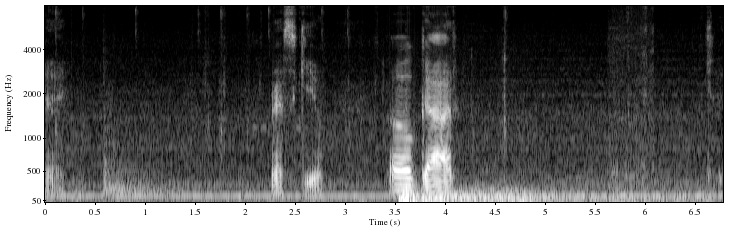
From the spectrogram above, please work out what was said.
Okay. Rescue. Oh god. Okay.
